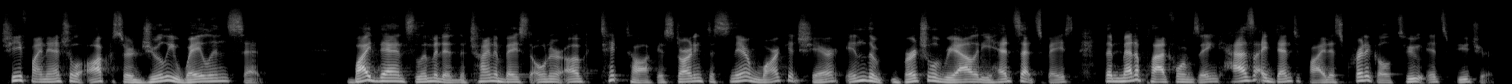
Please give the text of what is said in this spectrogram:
Chief Financial Officer Julie Whalen said. ByteDance Limited, the China based owner of TikTok, is starting to snare market share in the virtual reality headset space that Meta Platforms Inc. has identified as critical to its future.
